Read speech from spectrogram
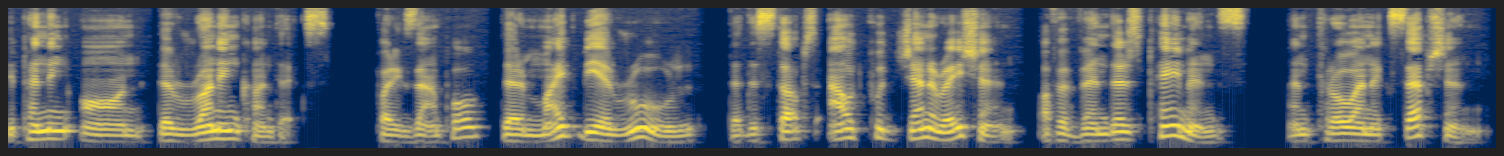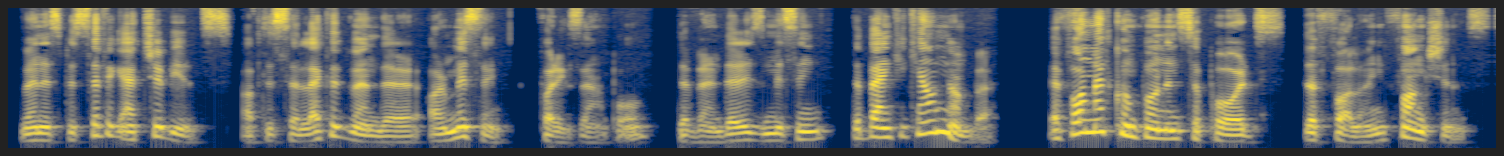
depending on the running context. For example, there might be a rule that stops output generation of a vendor's payments and throw an exception when specific attributes of the selected vendor are missing. For example, the vendor is missing the bank account number. A format component supports the following functions.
